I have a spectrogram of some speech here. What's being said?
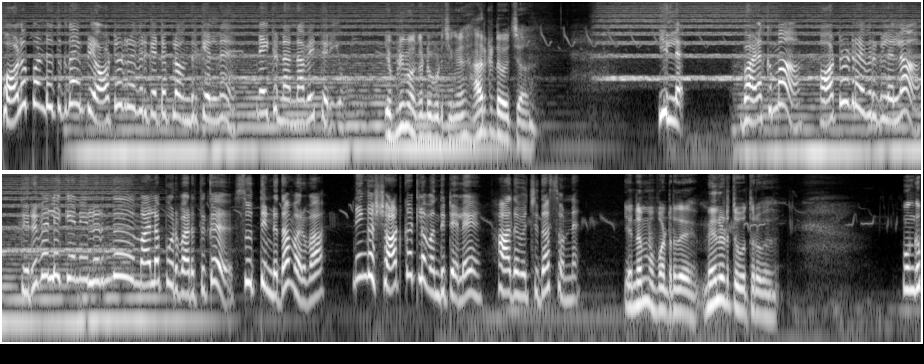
ஃபாலோ பண்றதுக்கு தான் இப்படி ஆட்டோ டிரைவர் கெட்டப்ல வந்திருக்கேன்னு எனக்கு நன்னாவே தெரியும். எப்படிம்மா கண்டுபிடிச்சிங்க? ஹேர் கட்டை வச்சா? இல்ல. வழக்கமா ஆட்டோ டிரைவர்கள் எல்லாம் திருவல்லிக்கேணியில இருந்து மயிலாப்பூர் வரதுக்கு சுத்திண்டு தான் வருவா. நீங்க ஷார்ட்கட்ல வந்துட்டேலே அதை வச்சு தான் சொன்னேன். என்னம்மா பண்ணுறது மேலெடுத்து உத்தரவு. உங்க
